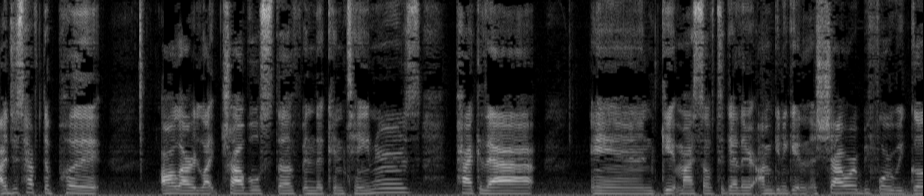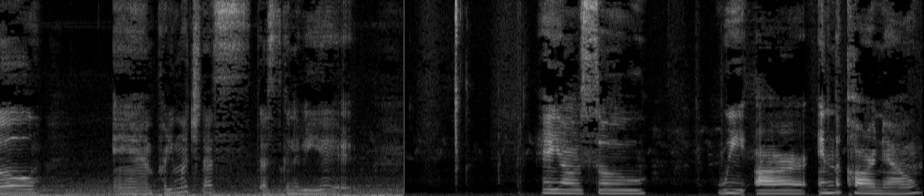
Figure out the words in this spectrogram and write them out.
I just have to put all our like travel stuff in the containers, pack that, and get myself together. I'm gonna get in the shower before we go. And pretty much that's that's gonna be it. Hey y'all, so we are in the car now.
